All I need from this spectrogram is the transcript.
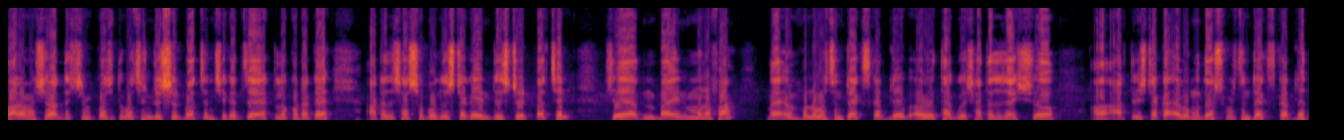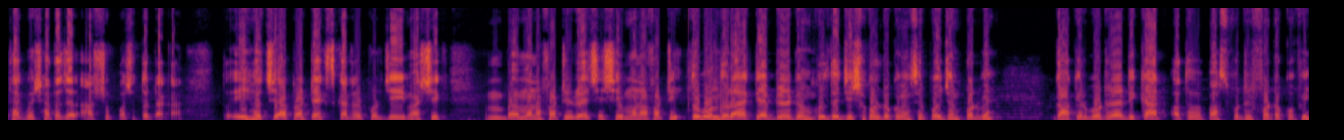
বারো মাসে আট দশমিক পঁচাত্তর পার্সেন্ট ইন্টারেস্ট রেট পাচ্ছেন, সেক্ষেত্রে এক লক্ষ টাকায় আট হাজার সাতশো পঞ্চাশ টাকা ইন্টারেস্ট রেট পাচ্ছেন। সে বাই মুনাফা। বা পনেরো পার্সেন্ট ট্যাক্স কাটলে থাকবে সাত হাজার চারশো আটত্রিশ টাকা এবং দশ পার্সেন্ট ট্যাক্স কাটলে থাকবে সাত হাজার আটশো পঁচাত্তর টাকা। তো এই হচ্ছে আপনার ট্যাক্স কাটার পর যেই মাসিক মুনাফাটি রয়েছে সেই মুনাফাটি। তো বন্ধুরা, একটা এফডি অ্যাকাউন্ট খুলতে যে সকল ডকুমেন্টসের প্রয়োজন পড়বে, গ্রাহকের ভোটার আইডি কার্ড অথবা পাসপোর্টের ফটোকপি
